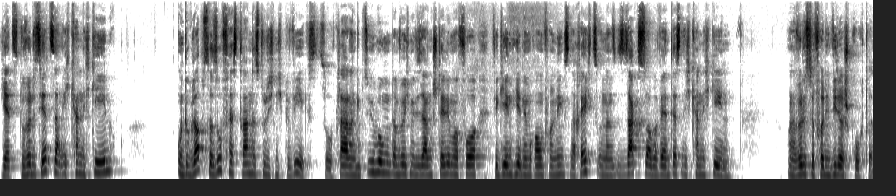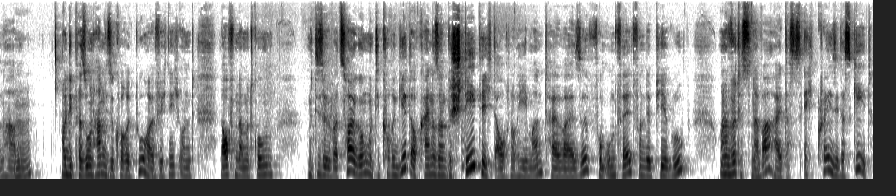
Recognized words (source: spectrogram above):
Jetzt, du würdest jetzt sagen, ich kann nicht gehen und du glaubst da so fest dran, dass du dich nicht bewegst. So, klar, dann gibt's Übungen, dann würde ich mir die sagen, stell dir mal vor, wir gehen hier in dem Raum von links nach rechts und dann sagst du aber währenddessen, ich kann nicht gehen. Und dann würdest du voll den Widerspruch drin haben. Aber die Personen haben diese Korrektur häufig nicht und laufen damit rum mit dieser Überzeugung und die korrigiert auch keiner, sondern bestätigt auch noch jemand teilweise vom Umfeld, von der Peer Group. Und dann wird es zu einer Wahrheit. Das ist echt crazy, das geht.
